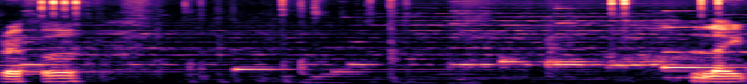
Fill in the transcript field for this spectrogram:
prefer like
